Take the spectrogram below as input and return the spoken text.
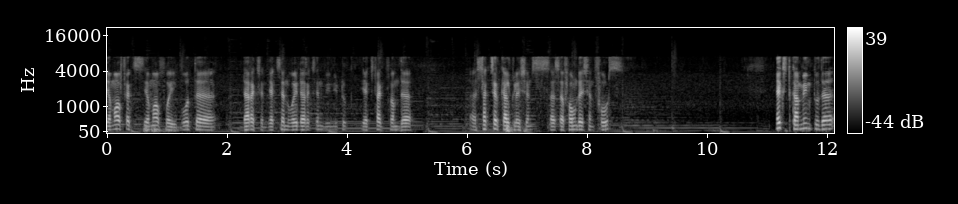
M of X, M of Y, both the direction, X and Y direction we need to extract from the uh, structure calculations as a foundation force. Next coming to the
